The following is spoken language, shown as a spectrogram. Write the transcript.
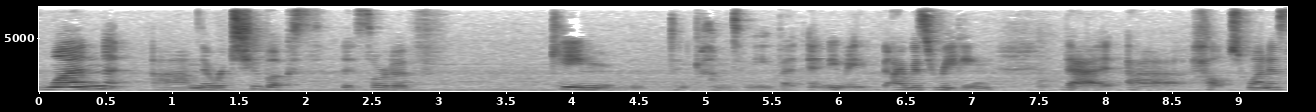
one, um, there were two books that sort of came didn't come to me, but anyway, I was reading that uh, helped. One is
